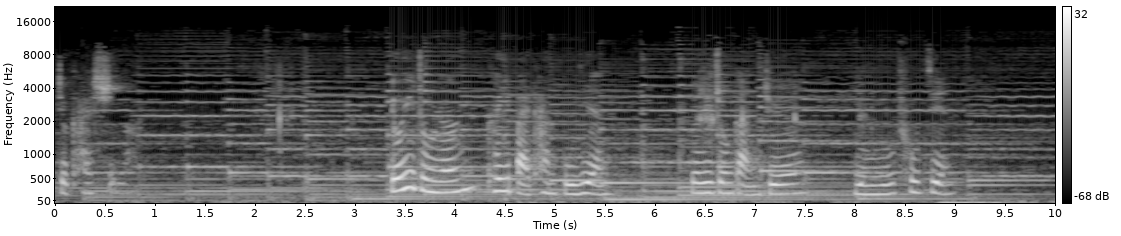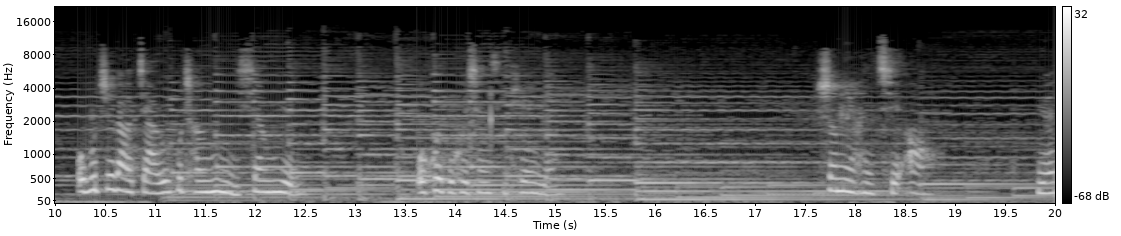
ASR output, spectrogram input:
就开始了。有一种人可以百看不厌，有一种感觉永如初见。我不知道，假如不曾与你相遇，我会不会相信天缘？生命很奇奥。缘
